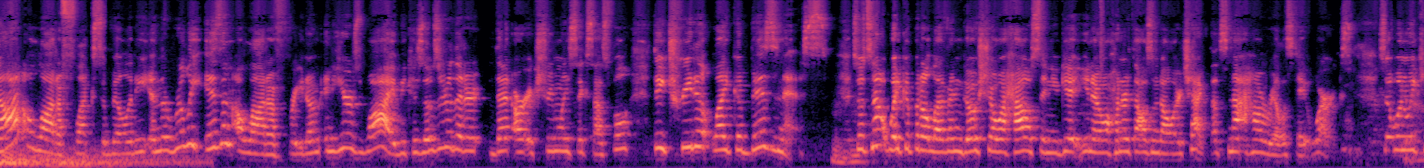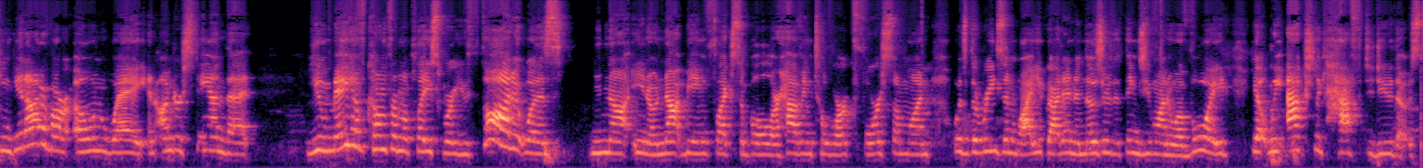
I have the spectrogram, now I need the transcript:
not a lot of flexibility and there really isn't a lot of freedom. And here's why because those are that are that are extremely successful, they treat it like a business. Mm-hmm. So it's not wake up at 11, go show a house and you get, you know, a $100,000 check. That's not how real estate works. So when yeah. we can get out of our own way and understand that you may have come from a place where you thought it was not you know not being flexible or having to work for someone was the reason why you got in and those are the things you want to avoid yet we mm-hmm. actually have to do those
